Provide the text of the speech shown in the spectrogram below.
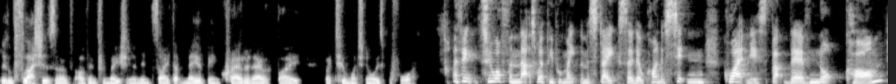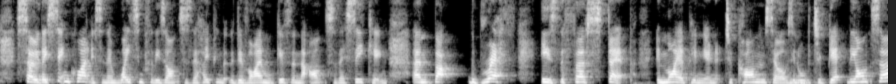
little flashes of, of information and insight that may have been crowded out by by too much noise before I think too often that's where people make the mistake. So they'll kind of sit in quietness, but they're not calm. So they sit in quietness and they're waiting for these answers. They're hoping that the divine will give them that answer they're seeking. Um, but the breath is the first step, in my opinion, to calm themselves in mm-hmm. order to get the answer.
